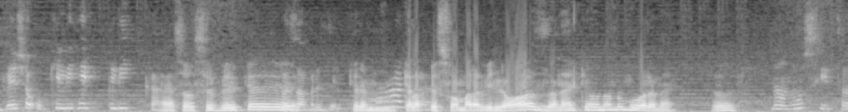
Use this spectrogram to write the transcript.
Veja o que ele replica é, só você ver que é, que é aquela pessoa maravilhosa, né? Que é o Nando Moura, né? Uh, Não, não cita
